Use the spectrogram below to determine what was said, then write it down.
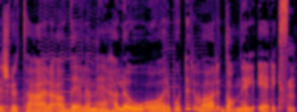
Til slutt her Adele med 'Hello', og reporter var Daniel Eriksen.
